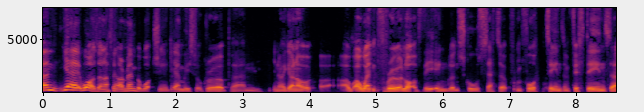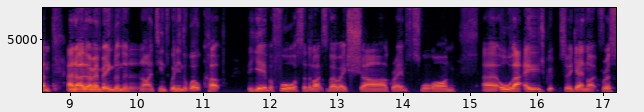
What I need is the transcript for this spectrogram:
Um, yeah, it was, and I think I remember watching again. We sort of grew up. Um, you know, again, I, I, went through a lot of the England schools set up from 14s and 15s, um, and I, remember England in the 19s winning the World Cup the year before. So the likes of Owais Shah, Graeme Swann, uh, all that age group. So again, like for us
